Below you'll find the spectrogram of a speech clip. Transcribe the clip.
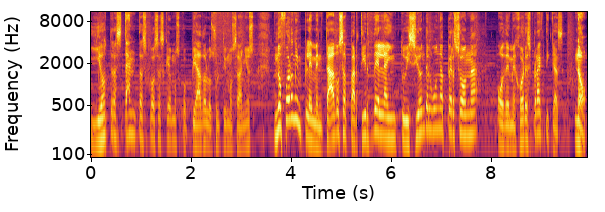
y otras tantas cosas que hemos copiado los últimos años, no fueron implementados a partir de la intuición de alguna persona o de mejores prácticas. No,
